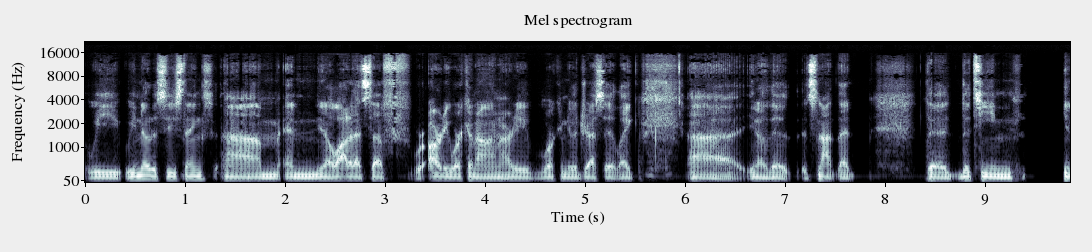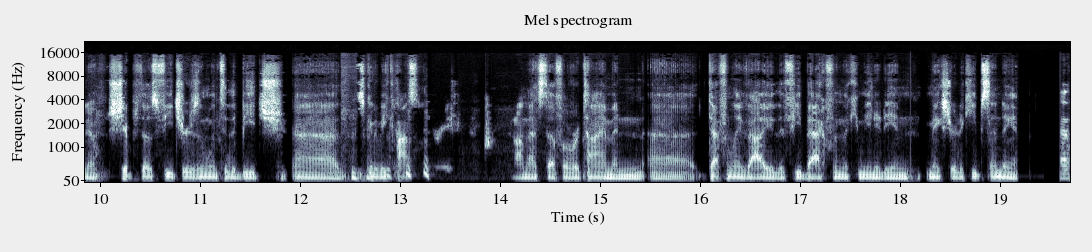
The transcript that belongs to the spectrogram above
we we notice these things um and you know a lot of that stuff we're already working on already working to address it. Like uh you know the it's not that the the team you know shipped those features and went to the beach uh there's going to be constant on that stuff over time and uh definitely value the feedback from the community and make sure to keep sending it I,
